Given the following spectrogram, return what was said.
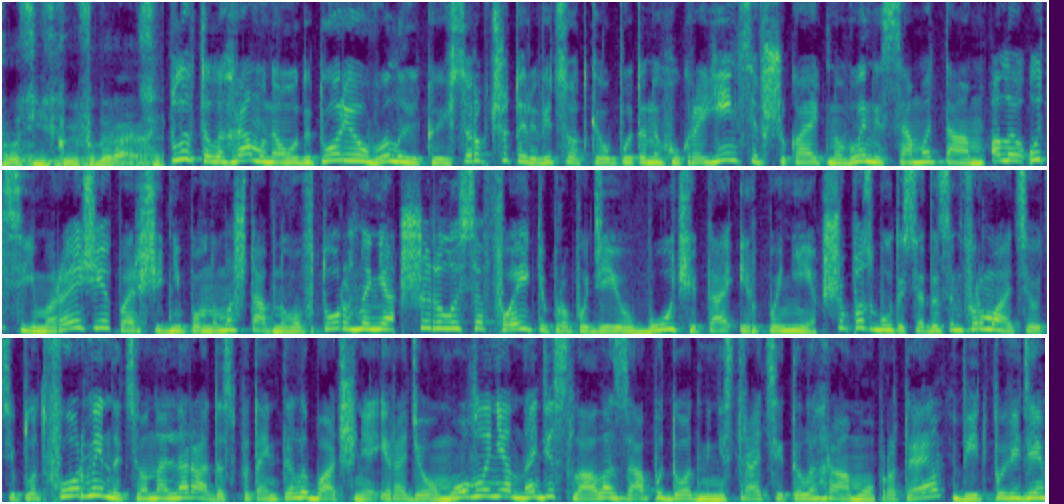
Російської Федерації. Вплив телеграму на аудиторію великий. 44% опитаних українців шукають новини саме там. Але у цій мережі в перші дні повномасштабного вторгнення ширилися фейки про події в Бучі та Ірпені. Щоб позбутися дезінформації у цій платформі, Національна рада з питань телебачення і радіомовлення надіслала запит до адміністрації телеграму. Проте відповіді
